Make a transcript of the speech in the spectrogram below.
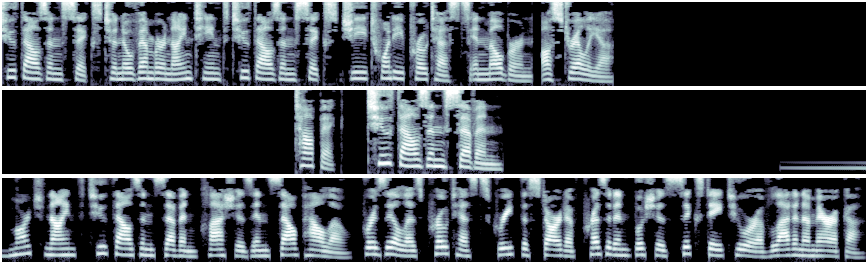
2006 to November 19, 2006 G20 protests in Melbourne, Australia. Topic 2007 March 9, 2007 clashes in São Paulo, Brazil as protests greet the start of President Bush's six-day tour of Latin America.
